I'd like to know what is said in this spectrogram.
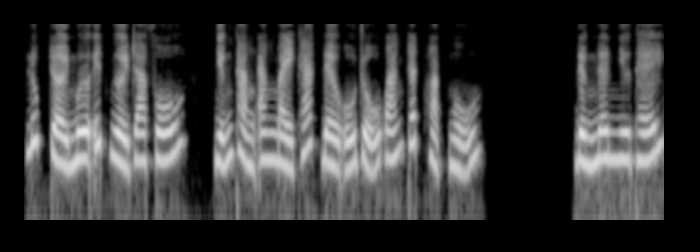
Lúc trời mưa ít người ra phố, những thằng ăn mày khác đều ủ rũ oán trách hoặc ngủ. Đừng nên như thế,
